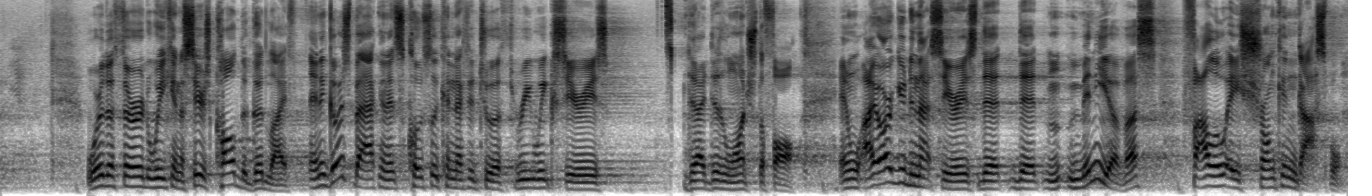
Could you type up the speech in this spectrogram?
We're the third week in a series called The Good Life. And it goes back and it's closely connected to a three week series that I did launch the fall. And I argued in that series that, that many of us follow a shrunken gospel.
